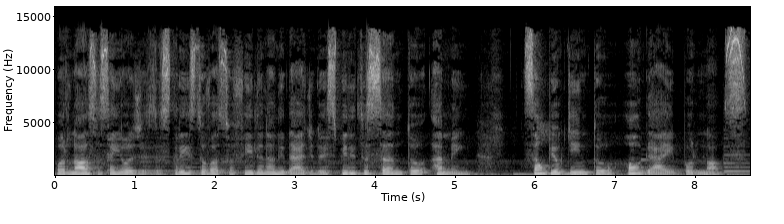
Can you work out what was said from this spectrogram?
por nosso Senhor Jesus Cristo, vosso Filho, na unidade do Espírito Santo. Amém. São Pio V, rogai por nós.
